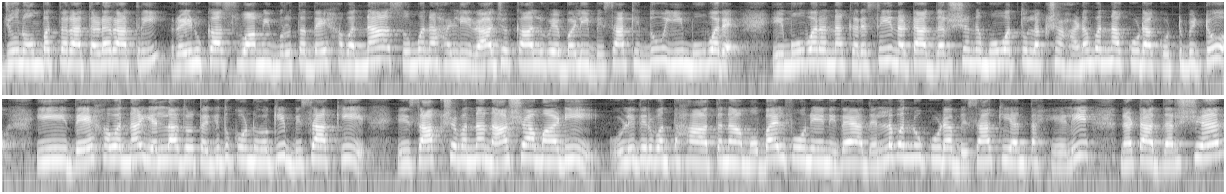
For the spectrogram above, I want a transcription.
ಜೂನ್ ಒಂಬತ್ತರ ತಡರಾತ್ರಿ ರೇಣುಕಾ ಸ್ವಾಮಿ ಮೃತದೇಹವನ್ನ ಸುಮ್ಮನಹಳ್ಳಿ ರಾಜಕಾಲುವೆ ಬಳಿ ಬಿಸಾಕಿದ್ದು ಈ ಮೂವರೇ. ಈ ಮೂವರನ್ನ ಕರೆಸಿ ನಟ ದರ್ಶನ್ ಮೂವತ್ತು ಲಕ್ಷ ಹಣವನ್ನ ಕೂಡ ಕೊಟ್ಟುಬಿಟ್ಟು ಈ ದೇಹವನ್ನ ಎಲ್ಲಾದರೂ ತೆಗೆದುಕೊಂಡು ಹೋಗಿ ಬಿಸಾಕಿ ಈ ಸಾಕ್ಷ್ಯವನ್ನ ನಾಶ ಮಾಡಿ ಉಳಿದಿರುವಂತಹ ಆತನ ಮೊಬೈಲ್ ಫೋನ್ ಏನಿದೆ ಅದೆಲ್ಲವನ್ನೂ ಕೂಡ ಬಿಸಾಕಿ ಅಂತ ಹೇಳಿ ನಟ ದರ್ಶನ್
